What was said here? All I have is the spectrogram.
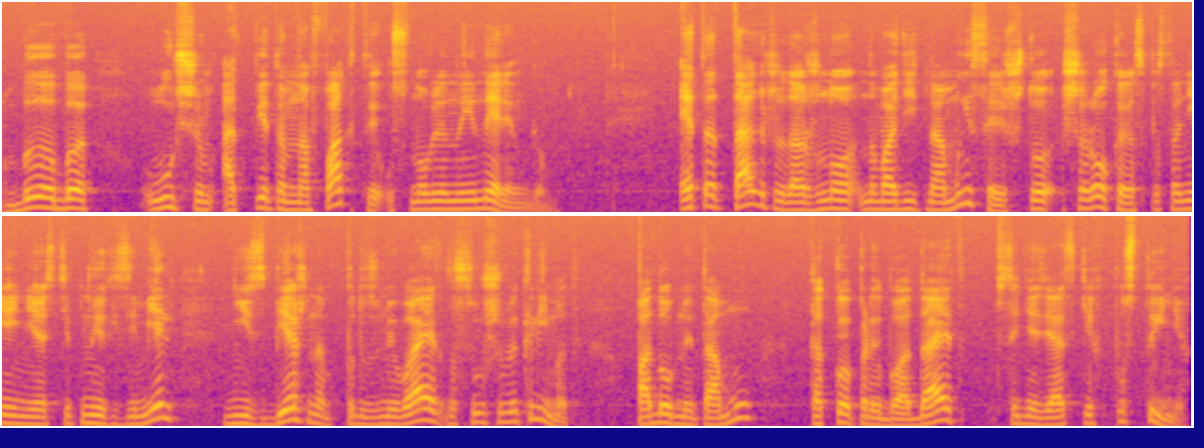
было бы лучшим ответом на факты, установленные Нерингом. Это также должно наводить на мысль, что широкое распространение степных земель неизбежно подразумевает засушливый климат, подобный тому, какой преобладает в среднеазиатских пустынях.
